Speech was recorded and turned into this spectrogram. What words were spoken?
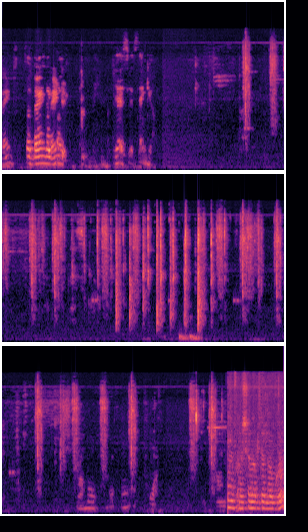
bend. So bend the Bend pipe. it. Yes, yes, thank you. Function of the logo.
